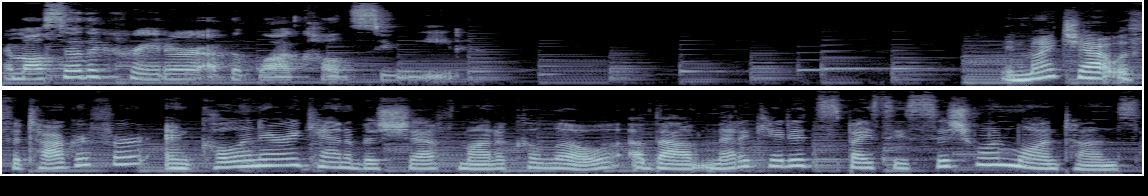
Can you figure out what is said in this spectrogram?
I'm also the creator of the blog called Sous Weed. In my chat with photographer and culinary cannabis chef Monica Lo about medicated spicy Sichuan wontons,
